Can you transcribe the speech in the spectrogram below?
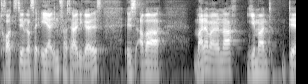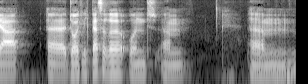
trotzdem, dass er eher Innenverteidiger ist, ist aber meiner Meinung nach jemand, der äh, deutlich bessere und ähm, ähm,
